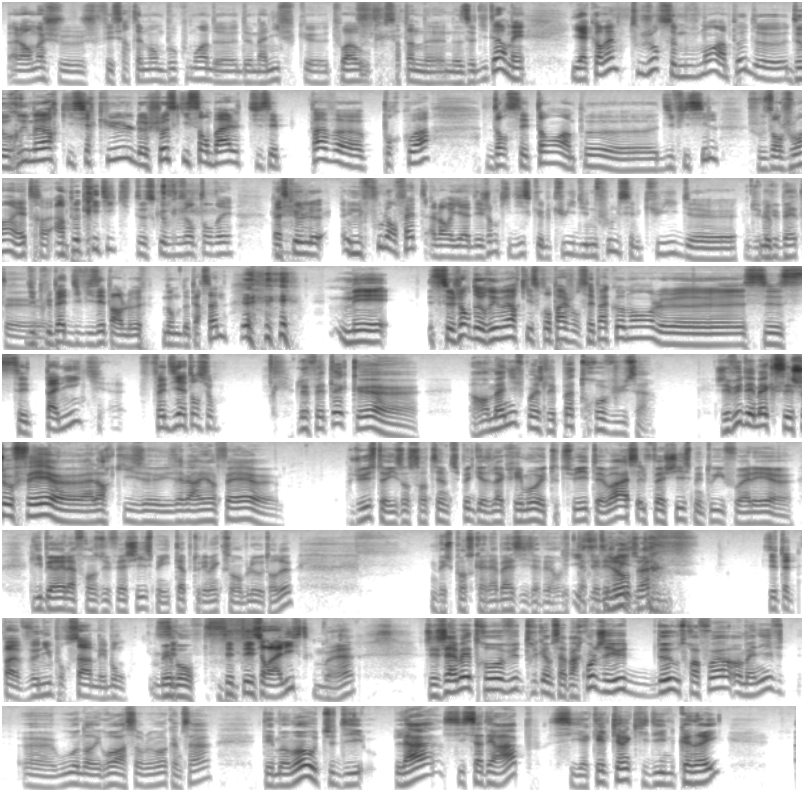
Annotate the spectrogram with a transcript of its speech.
Alors, moi, je, je fais certainement beaucoup moins de, de manifs que toi ou que certains de nos auditeurs, mais il y a quand même toujours ce mouvement un peu de, de rumeurs qui circulent, de choses qui s'emballent. Tu sais pas euh, pourquoi, dans ces temps un peu euh, difficiles, je vous enjoins à être un peu critique de ce que vous entendez. Parce que le, une foule, en fait, alors il y a des gens qui disent que le QI d'une foule, c'est le QI de, du le plus bête. euh, du plus bête divisé par le nombre de personnes. Mais ce genre de rumeurs qui se propagent, on ne sait pas comment, le, ce- cette panique, faites-y attention. Le fait est que. euh, En manif, moi, je l'ai pas trop vu, ça. J'ai vu des mecs s'échauffer euh, alors qu'ils euh, ils avaient rien fait. euh, Juste, euh, ils ont senti un petit peu de gaz lacrymo et tout de suite, euh, ouais, c'est le fascisme et tout, il faut aller euh, libérer la France du fascisme et ils tapent tous les mecs qui sont en bleu autour d'eux. Mais je pense qu'à la base, ils avaient envie de Ils taper étaient- des gens, tu vois. C'est peut-être pas venu pour ça, mais bon, Mais bon, c'était sur la liste. voilà. J'ai jamais trop vu de trucs comme ça. Par contre, j'ai eu deux ou trois fois en manif, euh, ou dans des gros rassemblements comme ça, des moments où tu te dis, là, si ça dérape, s'il y a quelqu'un qui dit une connerie,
